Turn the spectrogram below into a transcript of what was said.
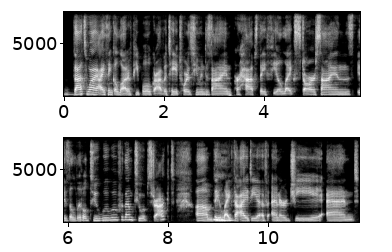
that's why I think a lot of people gravitate towards human design. Perhaps they feel like star signs is a little too woo woo for them, too abstract. Um, they mm-hmm. like the idea of energy and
